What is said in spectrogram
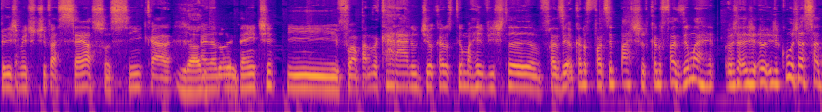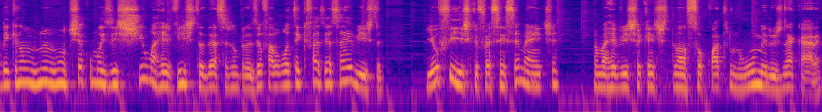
felizmente eu tive acesso, assim, cara Irado. ainda adolescente. E foi uma parada, caralho, um dia eu quero ter uma revista, fazer, eu quero fazer parte, eu quero fazer uma. Eu já, eu, como eu já sabia que não, não, não tinha como existir uma revista dessas no Brasil, eu falava, vou ter que fazer essa revista. E eu fiz, que foi Sem Semente. Foi uma revista que a gente lançou quatro números, né, cara?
